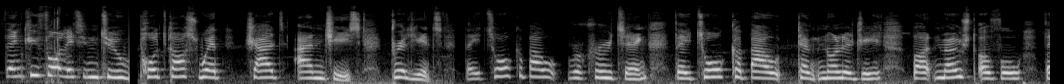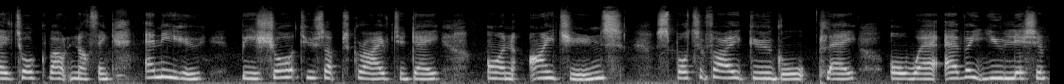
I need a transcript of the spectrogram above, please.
Thank you for listening to podcast with Chad and Cheese. Brilliant. They talk about recruiting, they talk about technology, but most of all, they talk about nothing. Anywho, be sure to subscribe today on iTunes, Spotify, Google Play, or wherever you listen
